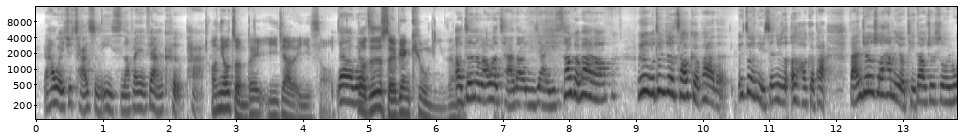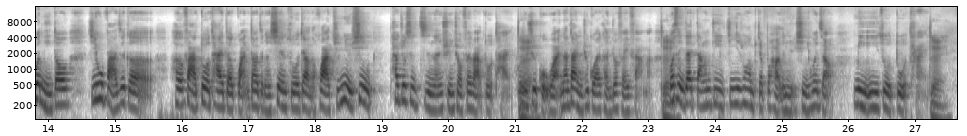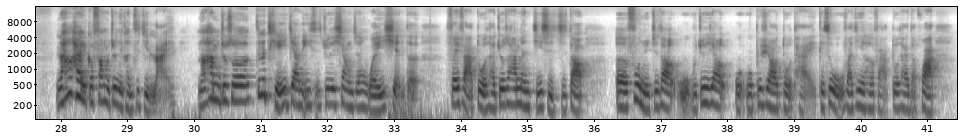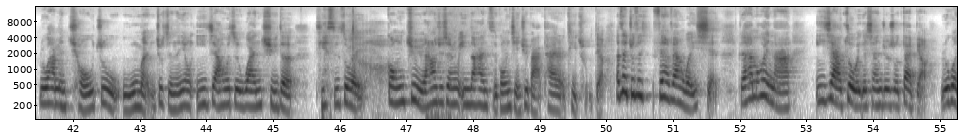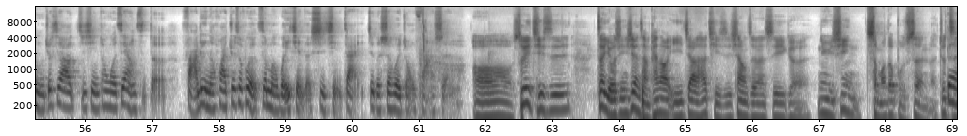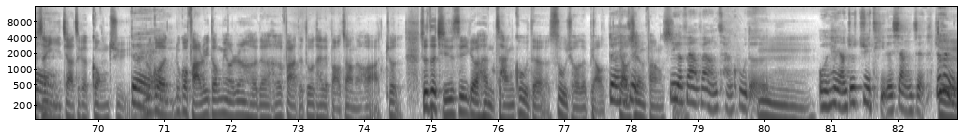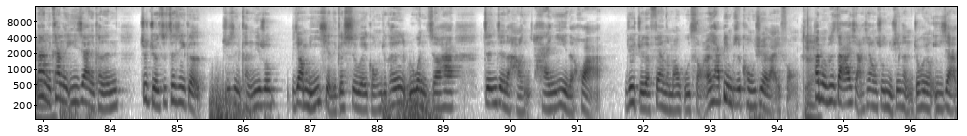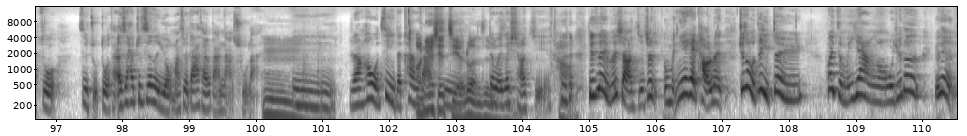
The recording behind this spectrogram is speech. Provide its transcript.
然后我也去查是什么意思，然后发现非常可怕。哦，你有准备衣架的意思哦？那我我只是随便 Q 你这样。哦，真的吗？我有查到衣架意思，超可怕的哦。呃，我真的觉得超可怕的，因为作为女生就是，呃，好可怕。反正就是说，他们有提到，就是说，如果你都几乎把这个合法堕胎的管道整个限缩掉的话，其实女性她就是只能寻求非法堕胎，或者对去国外。那当然，你去国外可能就非法嘛，或是你在当地经济状况比较不好的女性，你会找秘医做堕胎。对，然后还有一个方法就是你可能自己来，然后他们就说这个铁衣架的意思就是象征危险的非法堕胎，就是他们即使知道，呃，妇女知道我我就是要我我必须要堕胎，可是我无法进行合法堕胎的话，如果他们求助无门，就只能用衣架或是弯曲的铁丝作为工具，然后去深入阴道和子宫颈去把胎儿剔除掉，那这就是非常非常危险。可是他们会拿衣架作为一个象征，就是说代表，如果你就是要执行通过这样子的法令的话，就是会有这么危险的事情在这个社会中发生。哦，所以其实，在游行现场看到衣架，它其实象征的是一个女性什么都不剩了，就只剩对衣架这个工具。对如果如果法律都没有任何的合法的堕胎的保障的话，就所以这其实是一个很残酷的诉求的表表现方式是一。个非常非常残酷的，嗯，我跟你讲，就是具体的象征，就是你那你看的衣架，你可能就觉得这这是一个，就是你可能就说比较明显的一个示威工具，可是如果你知道它真正的含含义的话。你就觉得非常的毛骨悚然，而且它并不是空穴来风，它并不是大家想象说女性可能就会用衣架做自主堕胎，而是它就真的有嘛，所以大家才会把它拿出来。嗯嗯嗯。然后我自己的看哦，法是，你有些结论是？对我一个小结，好 其实这也不是小结，就我们你也可以讨论，就是我自己对于会怎么样哦，我觉得有点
